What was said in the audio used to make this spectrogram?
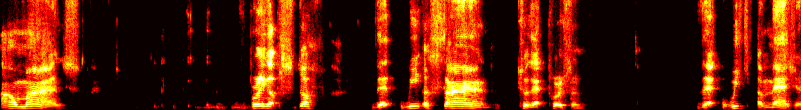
our minds bring up stuff that we assign to that person that we imagine.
